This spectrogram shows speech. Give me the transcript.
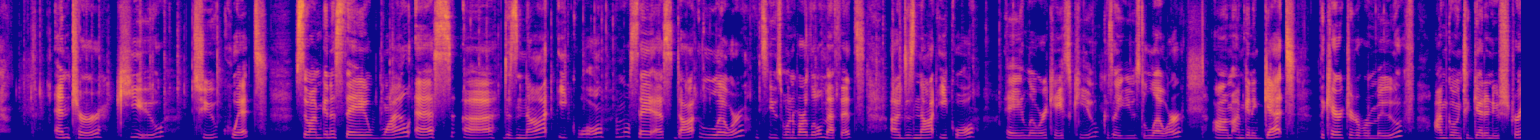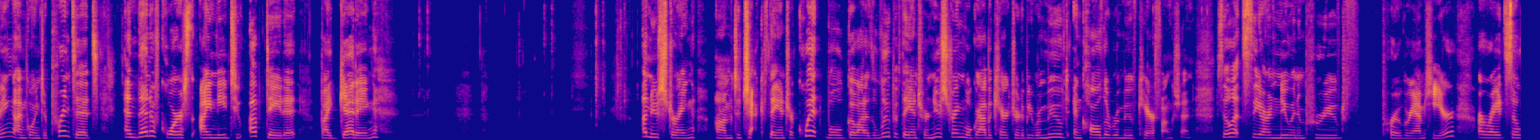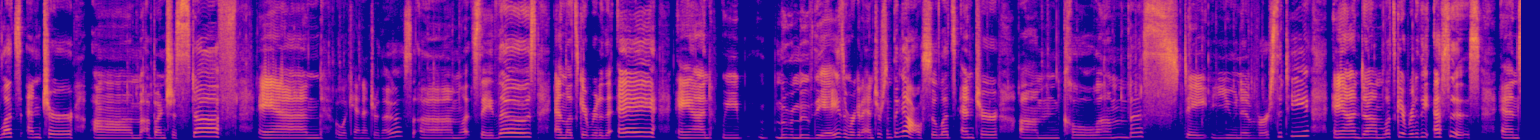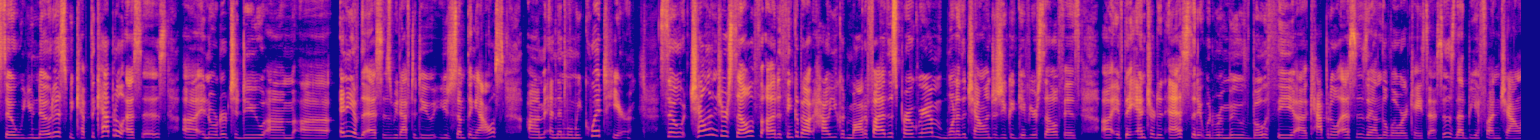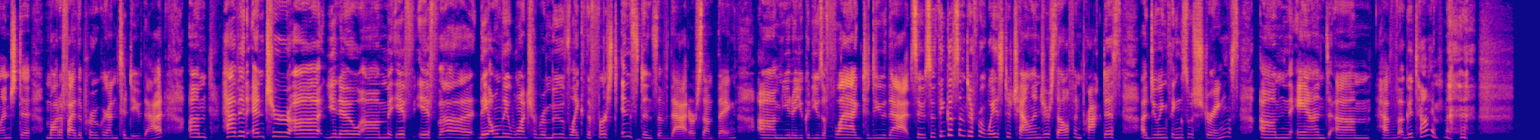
enter q to quit. So I'm going to say while s uh, does not equal, and we'll say s dot lower, let's use one of our little methods, uh, does not equal a lowercase q because I used lower. Um, I'm going to get the character to remove. I'm going to get a new string. I'm going to print it. And then, of course, I need to update it by getting a new string um, to check. If they enter quit, we'll go out of the loop. If they enter a new string, we'll grab a character to be removed and call the remove care function. So let's see our new and improved program here. All right, so let's enter um, a bunch of stuff and, oh, I can't enter those. Um, let's say those and let's get rid of the A and we remove the A's and we're going to enter something else. So let's enter um, Columbus State University and um, let's get rid of the S's. And so you notice we kept the capital S's. Uh, in order to do um, uh, any of the S's, we'd have to do use something else. Um, and then when we quit here. So challenge yourself uh, to think about how you could modify this program. One of the challenges you could give yourself is uh, if they entered an S that it would remove remove both the uh, capital S's and the lowercase s's. That'd be a fun challenge to modify the program to do that. Um, have it enter, uh, you know, um, if, if uh, they only want to remove like the first instance of that or something, um, you know, you could use a flag to do that. So, so think of some different ways to challenge yourself and practice uh, doing things with strings um, and um, have a good time.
